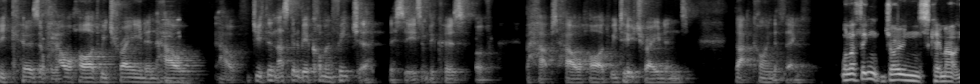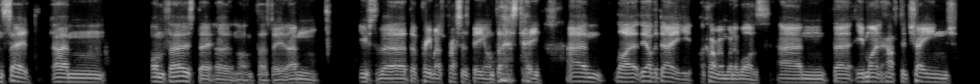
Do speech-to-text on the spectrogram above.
because of how hard we train and how how do you think that's going to be a common feature this season because of perhaps how hard we do train and that kind of thing? Well, I think Jones came out and said um, on Thursday, uh, not on Thursday, um, used to the the pre-match presses being on Thursday. Um, like the other day, I can't remember when it was, um, that he might have to change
